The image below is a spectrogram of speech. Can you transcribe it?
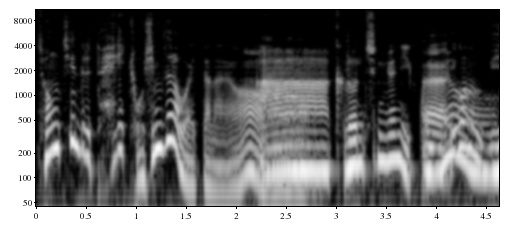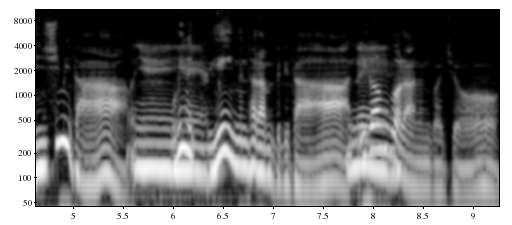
정치인들이 되게 조심스러워했잖아요. 아 그런 측면이 있군요. 네, 이거는 민심이다. 예, 우리는 예. 뒤에 있는 사람들이다. 네. 이런 거라는 거죠.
